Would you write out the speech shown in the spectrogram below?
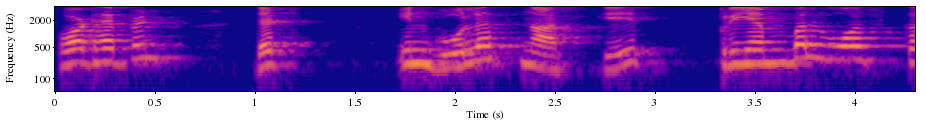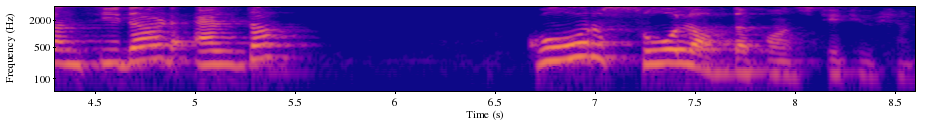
what happened? That in golaknath case preamble was considered as the core soul of the constitution.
